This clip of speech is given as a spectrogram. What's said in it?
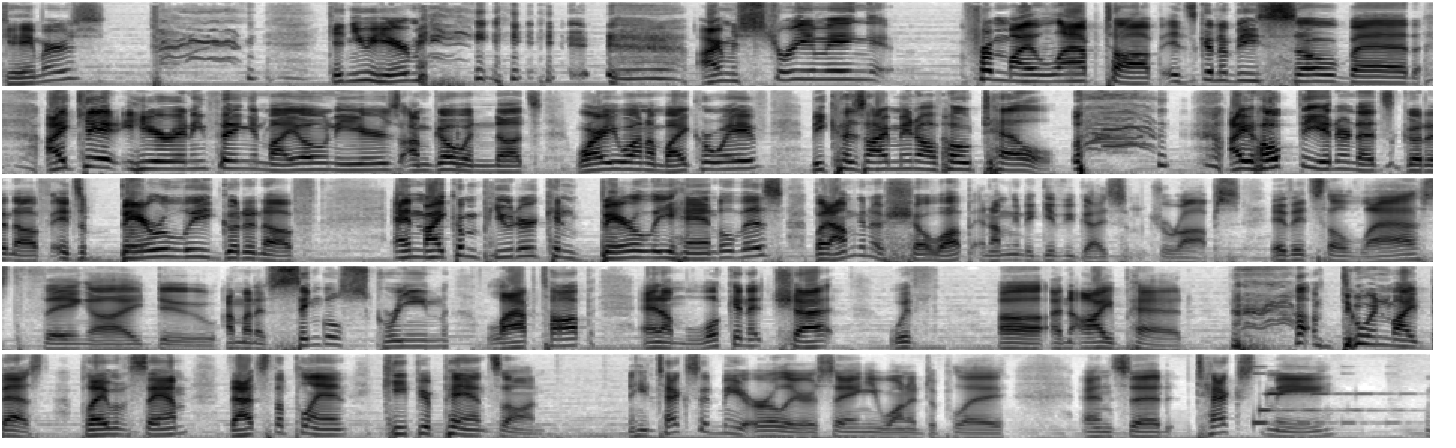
Gamers? Can you hear me? I'm streaming from my laptop. It's gonna be so bad. I can't hear anything in my own ears. I'm going nuts. Why are you on a microwave? Because I'm in a hotel. I hope the internet's good enough. It's barely good enough. And my computer can barely handle this, but I'm going to show up and I'm going to give you guys some drops. If it's the last thing I do, I'm on a single screen laptop and I'm looking at chat with uh, an iPad. I'm doing my best. Play with Sam. That's the plan. Keep your pants on. He texted me earlier saying he wanted to play and said, Text me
